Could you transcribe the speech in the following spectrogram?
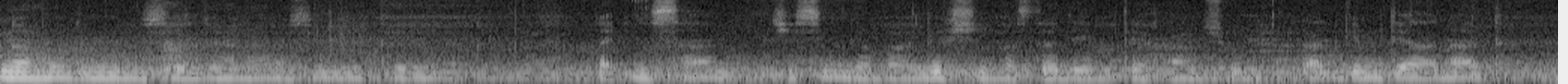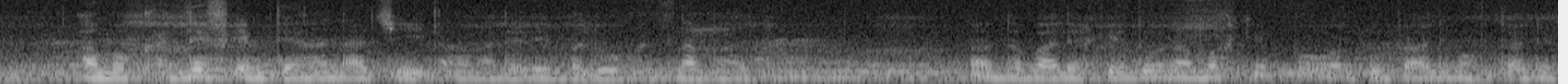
نحمد ونصلي على رسول الكريم دا انسان چې څنګه بالغ شي بس د امتحان شو دا امتحانات او مکلف امتحانات چې هغه لري بلوغت نه باندې د بالغ کېدو نه مخکې په ورکو تعلیم مختلف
